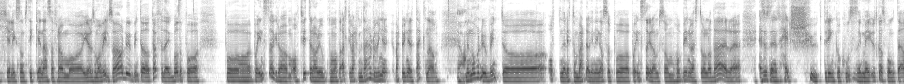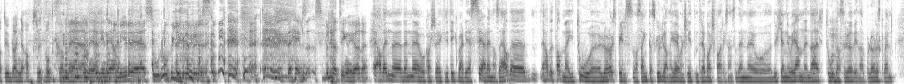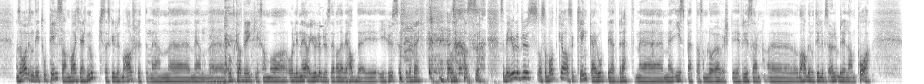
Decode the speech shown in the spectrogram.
ikke liksom stikke nesa fram og gjøre som man vil. Så har du begynt å tøffe deg både på, på, på Instagram og Twitter har det jo på en måte alltid vært, men der har du under, vært under et dekknavn. Ja. Men nå har du jo begynt å åpne litt om hverdagen din også på, på Instagram som hobbyinvestoren, og der eh, Jeg syns det er en helt sjuk drink å kose seg med i utgangspunktet, at du blander absolutt vodka med den Linnea Myhre solo-julebrusen. det er helt sprø ting å gjøre. Ja, den, den er jo kanskje kritikkverdig. Jeg ser den. altså. Jeg hadde, jeg hadde tatt meg to eh, lørdagspils og senka skuldrene. Jeg er jo en sliten trebarnsfar, så den er jo, du kjenner jo igjen den der to glass rødvin der på lørdagskvelden. Men så var liksom de to pilsene var ikke helt nok, så jeg skulle liksom avslutte med en, eh, med en eh, vodkadrink. liksom, og, og Linnea julebrus, det var det vi hadde i, i huset. Så det ble, og så, så, så ble julebrus og så vodka, og så klinka jeg opp i et brett med, med isbetter som lå øverst i fryseren. Eh, og da hadde jeg jo tydeligvis ølbrillene på.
